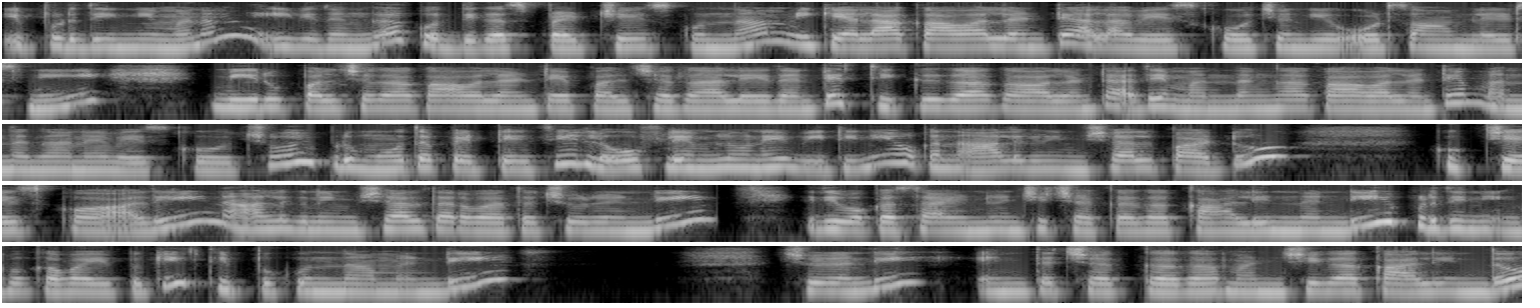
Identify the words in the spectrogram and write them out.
ఇప్పుడు దీన్ని మనం ఈ విధంగా కొద్దిగా స్ప్రెడ్ చేసుకుందాం. మీకు ఎలా కావాలంటే అలా వేసుకోవచ్చండి ఓట్స్ ఆమ్లెట్స్ని. మీరు పలుచగా కావాలంటే పలుచగా లేదంటే థిక్గా కావాలంటే అదే మందంగా కావాలంటే మందంగానే వేసుకోవచ్చు. ఇప్పుడు మూత పెట్టేసి లో ఫ్లేమ్లోనే వీటిని ఒక నాలుగు నిమిషాల పాటు కుక్ చేసుకోవాలి. నాలుగు నిమిషాల తర్వాత చూడండి. ఇది ఒక సైడ్ నుంచి చక్కగా కాలిందండి. ఇప్పుడు దీన్ని ఇంకొక వైపుకి తిప్పుకుందామండి. చూడండి ఎంత చక్కగా మంచిగా కాలిందో.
